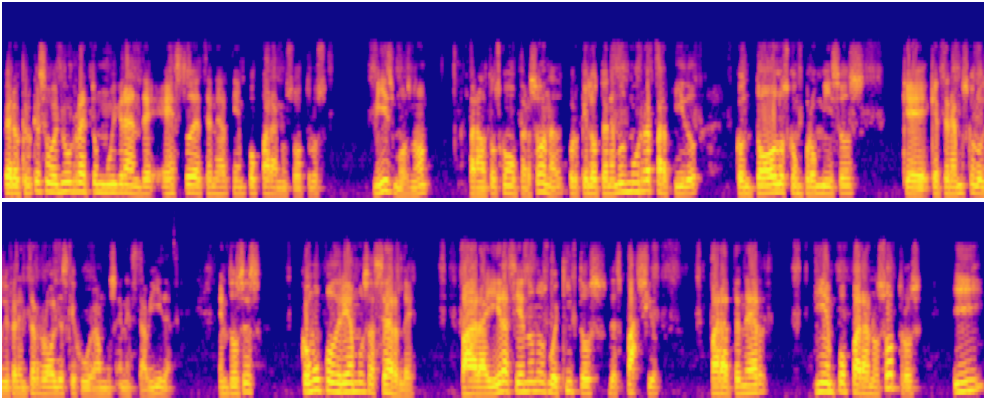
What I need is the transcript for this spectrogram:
Pero creo que se vuelve un reto muy grande esto de tener tiempo para nosotros mismos, ¿no? Para nosotros como personas, porque lo tenemos muy repartido con todos los compromisos que, tenemos con los diferentes roles que jugamos en esta vida. Entonces, ¿cómo podríamos hacerle para ir haciéndonos huequitos despacio para tener tiempo para nosotros? ¿Y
